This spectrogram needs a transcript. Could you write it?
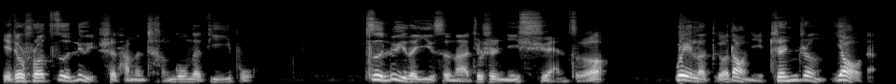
也就是说，自律是他们成功的第一步。自律的意思呢，就是你选择。为了得到你真正要的，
